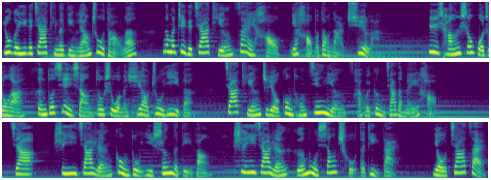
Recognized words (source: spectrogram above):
如果一个家庭的顶梁柱倒了，那么这个家庭再好也好不到哪儿去了。日常生活中啊，很多现象都是我们需要注意的。家庭只有共同经营，才会更加的美好。家。是一家人共度一生的地方，是一家人和睦相处的地带。有家在，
